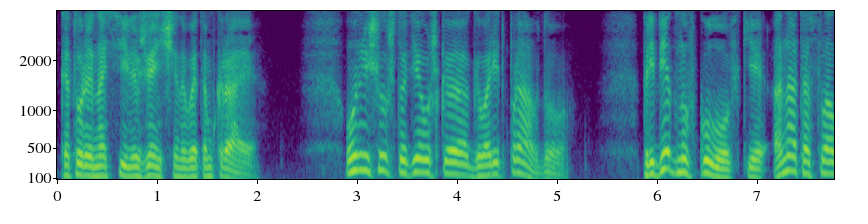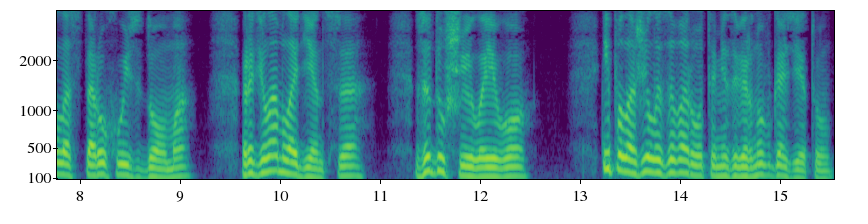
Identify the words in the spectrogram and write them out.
которое носили женщины в этом крае, он решил, что девушка говорит правду. Прибегнув к уловке, она отослала старуху из дома, родила младенца, задушила его и положила за воротами, завернув газету.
